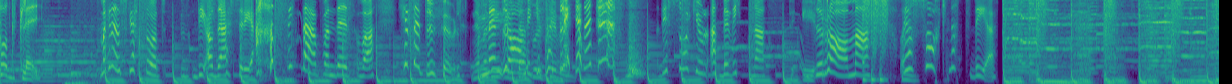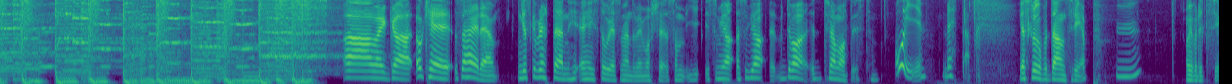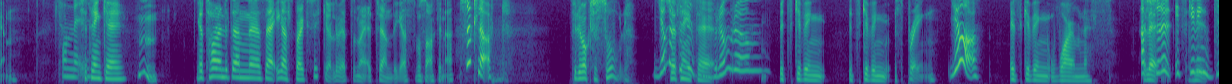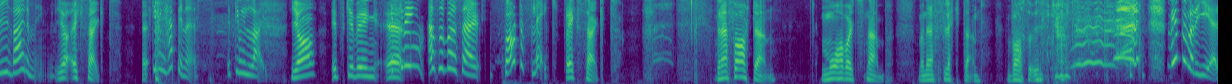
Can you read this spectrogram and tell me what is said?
Podplay. Man kan ändå skratta åt the audacity att sitta här på en dejt och bara helt rätt du är ful Ja, men, men du har mycket följare. Det är så kul att bevittna är- drama och jag har saknat det. Oh my god, okej så här är det. Jag ska berätta en, en historia som hände mig i morse som, som, jag, som jag, det var traumatiskt. Oj, berätta. Jag skulle gå på dansrep Mm. och jag var lite sen. Åh nej. Så jag tänker, hmm, jag tar en liten eh, så här, elsparkcykel, du vet de här trendiga små sakerna. Såklart. För det var också sol. Ja men jag precis, tänkte- vrum vrum. It's giving, it's giving spring. Ja, It's giving warmness. Eller- absolut. It's giving D-vitamin. Ja exakt. It's giving happiness. It's giving life. Ja, it's giving... It's eh, giving, alltså bara så här, fart och fläkt. Exakt. Den här farten må ha varit snabb, men den här fläkten var så iskall. Vet du vad det ger?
